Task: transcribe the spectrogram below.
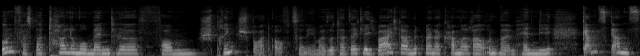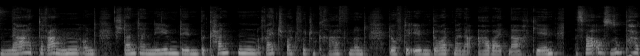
unfassbar tolle Momente vom Springsport aufzunehmen. Also tatsächlich war ich da mit meiner Kamera und meinem Handy ganz, ganz nah dran und stand dann neben den bekannten Reitsportfotografen und durfte eben dort meiner Arbeit nachgehen. Es war auch super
